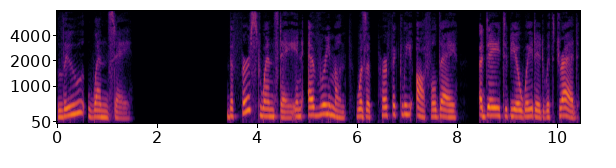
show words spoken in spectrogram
Blue Wednesday The first Wednesday in every month was a perfectly awful day, a day to be awaited with dread,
